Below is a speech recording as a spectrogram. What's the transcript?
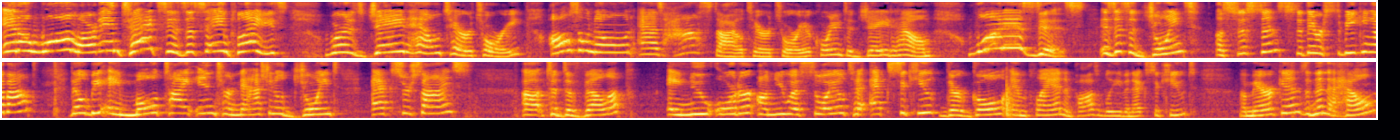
In a Walmart in Texas, the same place where it's Jade Helm territory, also known as hostile territory, according to Jade Helm. What is this? Is this a joint assistance that they were speaking about? There'll be a multi international joint exercise uh, to develop a new order on U.S. soil to execute their goal and plan and possibly even execute Americans. And then the helm,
